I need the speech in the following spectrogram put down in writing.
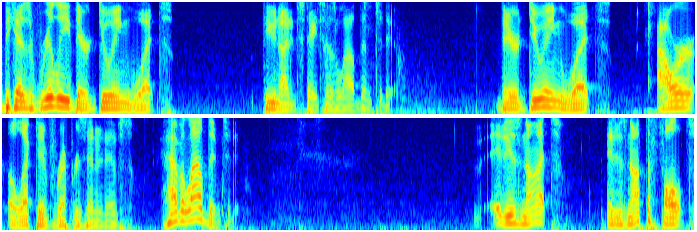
because really they're doing what the United States has allowed them to do. They're doing what our elective representatives have allowed them to do. It is not it is not the fault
